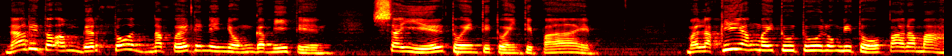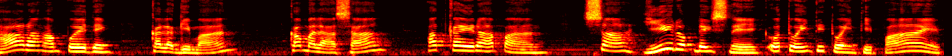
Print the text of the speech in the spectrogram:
Narito ang bertod na pwede ninyong gamitin sa year 2025. Malaki ang may tutulong nito para maharang ang pwedeng kalagiman, kamalasan at kahirapan sa Year of the Snake o 2025.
